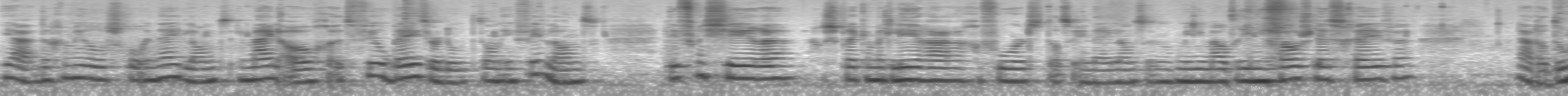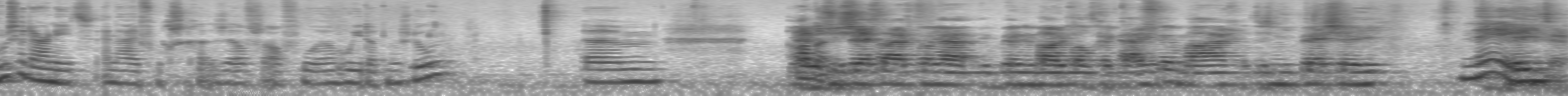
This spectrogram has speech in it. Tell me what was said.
ja, de gemiddelde school in Nederland, in mijn ogen, het veel beter doet dan in Finland. Differentiëren, gesprekken met leraren gevoerd, dat ze in Nederland een minimaal drie niveaus lesgeven. Nou, dat doen ze daar niet. En hij vroeg zich zelfs af hoe, hoe je dat moest doen. Ehm, ja, alle- Dus je zegt eigenlijk van ja, ik ben in het buitenland gaan kijken, maar het is niet per se Nee, beter.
